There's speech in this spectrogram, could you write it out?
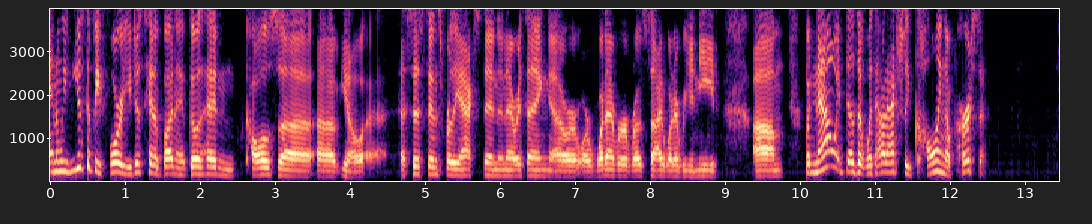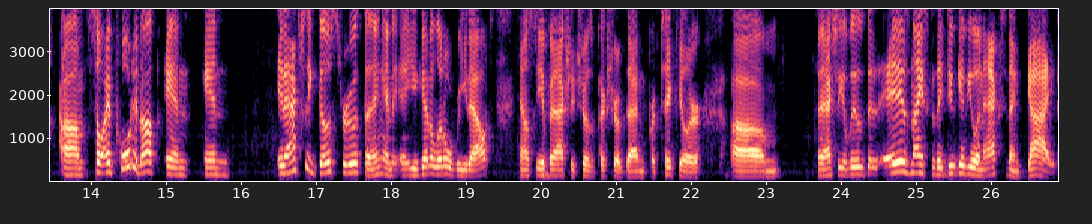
and we've used it before. You just hit a button, it goes ahead and calls, uh, uh, you know, uh, assistance for the accident and everything, or, or whatever roadside, whatever you need. Um, but now it does it without actually calling a person. Um, so I pulled it up and and it actually goes through a thing, and you get a little readout. And I'll see if it actually shows a picture of that in particular. Um, actually, it is nice because they do give you an accident guide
